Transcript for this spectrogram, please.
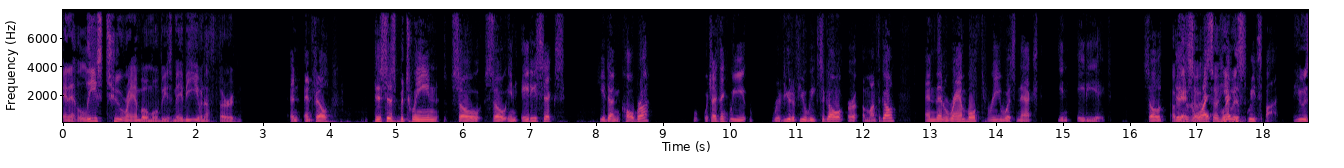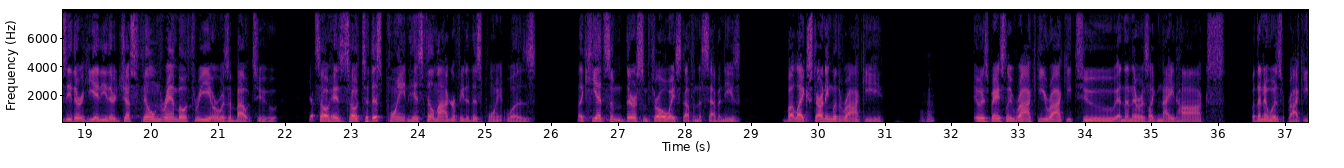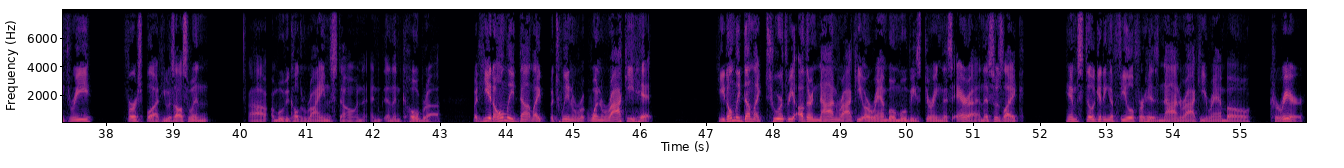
and at least two Rambo movies, maybe even a third. and and Phil, this is between so so in '86 he done Cobra, which I think we reviewed a few weeks ago or a month ago, and then Rambo three was next in '88. So this Okay, is so right, so he right was sweet spot. He was either he had either just filmed Rambo three or was about to. Yep. So his so to this point, his filmography to this point was like he had some there was some throwaway stuff in the seventies, but like starting with Rocky, Mhm. it was basically Rocky, Rocky two, and then there was like Nighthawks, but then it was Rocky three, First Blood. He was also in uh, a movie called Rhinestone and and then Cobra, but he had only done like between when Rocky hit he'd only done like two or three other non Rocky or Rambo movies during this era, and this was like him still getting a feel for his non Rocky Rambo career.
